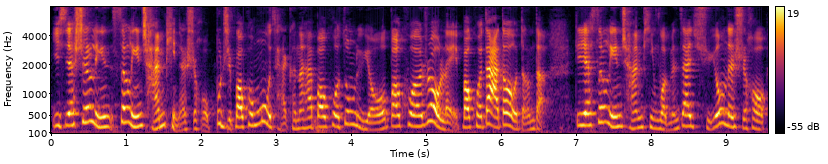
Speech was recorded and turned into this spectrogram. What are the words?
一些森林森林产品的时候，不只包括木材，可能还包括棕榈油，包括肉类，包括大豆等等这些森林产品，我们在取用的时候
